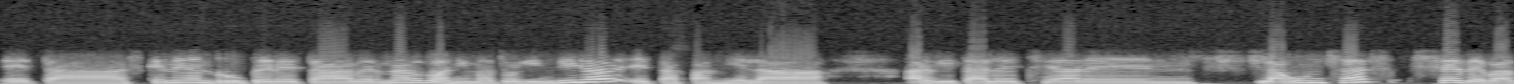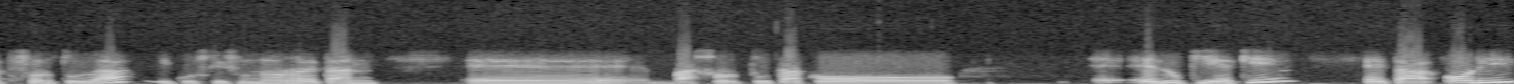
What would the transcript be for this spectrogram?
Eta azkenean Ruper eta Bernardo animatu egin dira, eta Pamiela argitaletxearen laguntzaz, zede bat sortu da, ikuskizun horretan e, ba, sortutako e, edukiekin, eta hori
